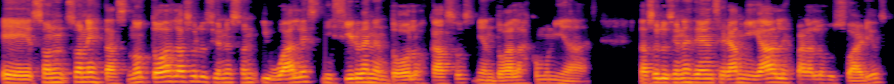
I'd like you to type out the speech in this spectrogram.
eh, son, son estas. No todas las soluciones son iguales ni sirven en todos los casos ni en todas las comunidades. Las soluciones deben ser amigables para los usuarios.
